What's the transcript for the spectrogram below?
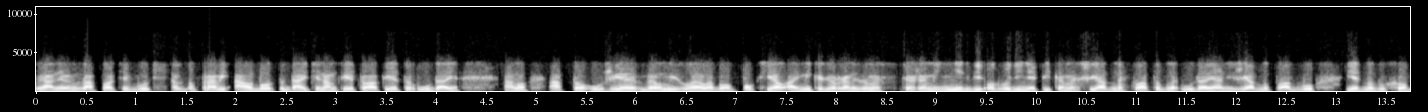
ja neviem, zaplate buď z dopravy, alebo dajte nám tieto a tieto údaje. Áno, a to už je veľmi zlé, lebo pokiaľ aj my, keď organizujeme súťaže, my nikdy od ľudí nepýtame žiadne platobné údaje ani žiadnu platbu, jednoducho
